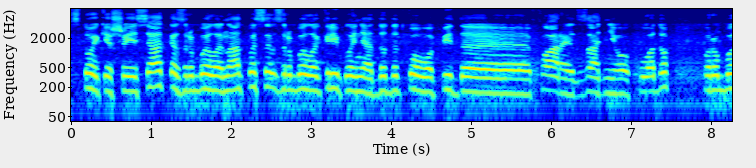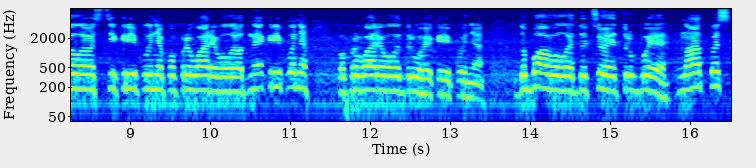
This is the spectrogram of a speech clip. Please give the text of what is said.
стойки 60, зробили надписи, зробили кріплення додатково під е, фари заднього ходу. Поробили ось ці кріплення, поприварювали одне кріплення, поприварювали друге кріплення. Добавили до цієї труби надпис,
